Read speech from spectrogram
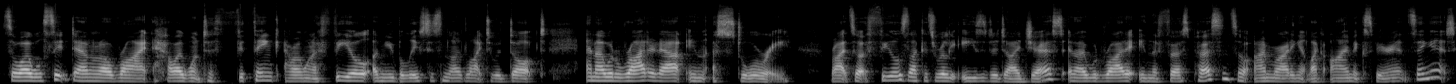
So I will sit down and I'll write how I want to think, how I want to feel, a new belief system that I'd like to adopt, and I would write it out in a story. Right, so it feels like it's really easy to digest, and I would write it in the first person. So I'm writing it like I'm experiencing it,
